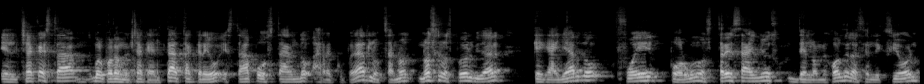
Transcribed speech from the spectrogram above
el Chaca está, bueno, perdón, el Chaca, el Tata creo, está apostando a recuperarlo, o sea, no, no se nos puede olvidar que Gallardo fue por unos tres años de lo mejor de la selección,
